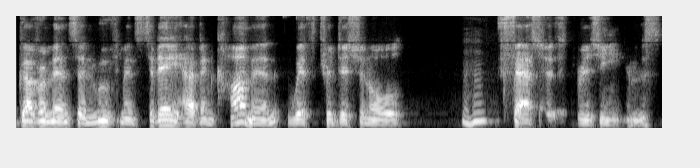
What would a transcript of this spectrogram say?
governments and movements today have in common with traditional Mhm. fascist regimes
